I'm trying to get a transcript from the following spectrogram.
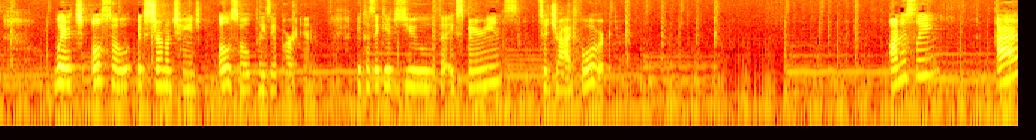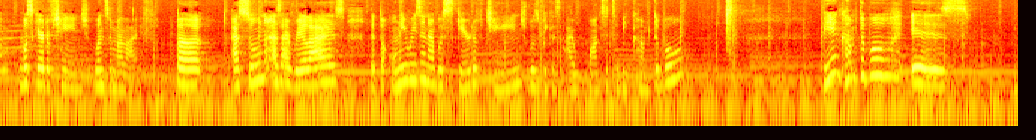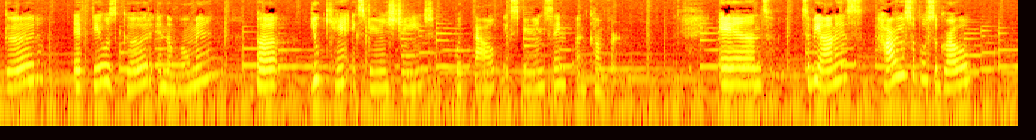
which also external change also plays a part in because it gives you the experience to drive forward. Honestly, I was scared of change once in my life, but as soon as I realized that the only reason I was scared of change was because I wanted to be comfortable, being comfortable is good. It feels good in the moment, but you can't experience change without experiencing uncomfort. And to be honest, how are you supposed to grow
